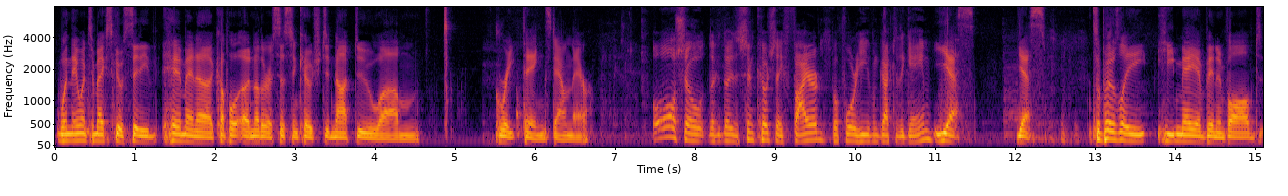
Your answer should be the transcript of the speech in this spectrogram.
when they went to Mexico City, him and a couple another assistant coach did not do um, great things down there. Also, the, the assistant coach they fired before he even got to the game. Yes, yes. Supposedly he may have been involved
